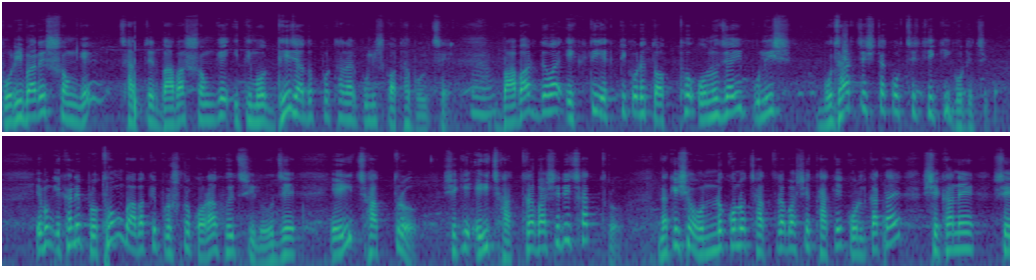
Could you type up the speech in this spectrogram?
পরিবারের সঙ্গে ছাত্রের বাবার সঙ্গে ইতিমধ্যেই যাদবপুর থানার পুলিশ কথা বলছে। বাবার দেওয়া একটি একটি করে তথ্য অনুযায়ী পুলিশ বোঝার চেষ্টা করছে ঠিক কী ঘটেছিল। এবং এখানে প্রথম বাবাকে প্রশ্ন করা হয়েছিল যে এই ছাত্র সে কি এই ছাত্রাবাসেরই ছাত্র? নাকি সে অন্য কোনো ছাত্রাবাসে থাকে কলকাতায় সেখানে সে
